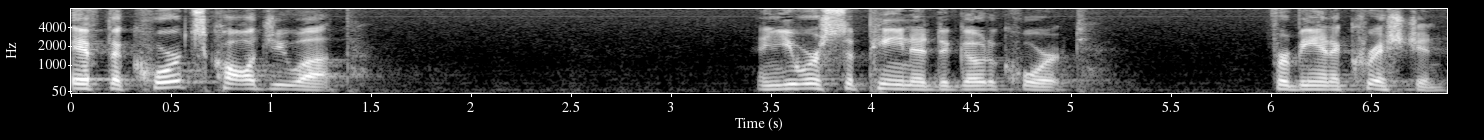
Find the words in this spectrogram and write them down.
if the courts called you up and you were subpoenaed to go to court for being a Christian?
